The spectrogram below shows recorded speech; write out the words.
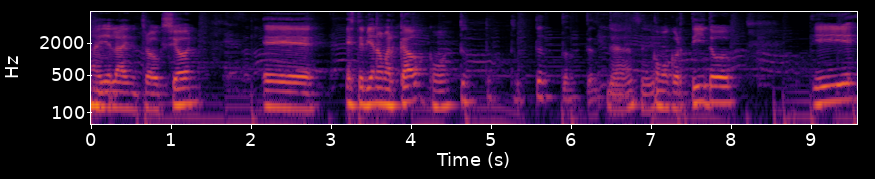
Ahí en la introducción. Eh, este piano marcado, como. tun, tun, tun, sí. Como cortito. Y.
